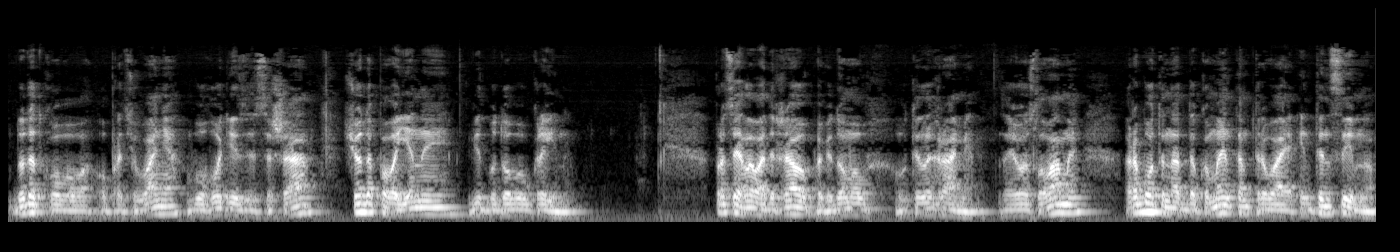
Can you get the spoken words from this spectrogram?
додаткового опрацювання в угоді з США щодо повоєнної відбудови України. Про це глава держави повідомив у телеграмі. За його словами, робота над документом триває інтенсивно.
